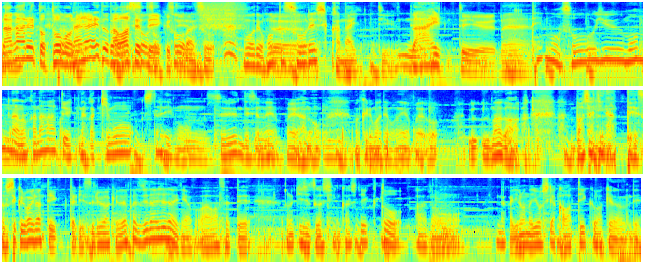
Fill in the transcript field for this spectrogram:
流れとともに合わせていくっていう。そうもうでも本当それしかないっていう。ないっていうね。でもそういうもんなのかなというなんか気もしたりもするんですよね。やっぱりあの、まあ、車でもねやっぱり馬が馬車になってそして車になっていったりするわけでやっぱり時代時代にやっぱ合わせてあの技術が進化していくとあのなんかいろんな様式が変わっていくわけなので、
